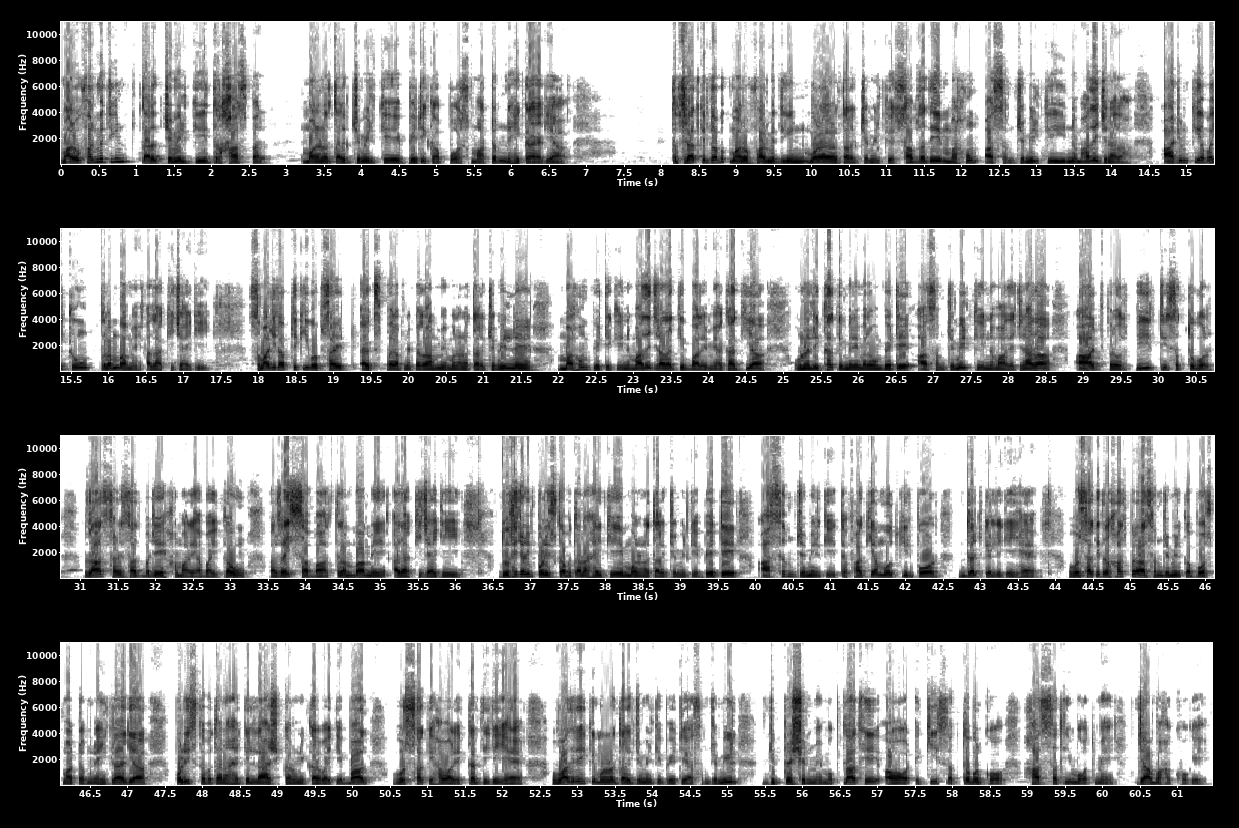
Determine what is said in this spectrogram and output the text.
मारूफ आलमदीन तारक जमील की दरख्वास्त पर मौलाना तारक जमील के बेटे का पोस्टमार्टम नहीं कराया गया। तफसीत के मुताबिक मारूफ आलमदीन, मौलाना तारक जमील के साहबजादे मरहूम आसम जमील की नमाज़ जनाजा आज उनकी अबाई को तलम्बा में अदा की जाएगी। समाजी रबते की वेबसाइट एक्स पर अपने पैगाम में मौलाना तारक जमील ने मरहूम बेटे की नमाज़ जनाजा के बारे में आगाह किया। उन्होंने लिखा कि मेरे मरहूम बेटे आसम जमील की नमाज़ जनाजा आज बरोज पीर तीस अक्टूबर रात साढ़े सात बजे हमारे आबाई गाँव रईसाबाद तलम्बा में अदा की जाएगी। दूसरी जानब पुलिस का बताना है कि मौलाना तारक जमील के बेटे आसम जमील की इतफाकिया मौत की रिपोर्ट दर्ज कर ली गई है। वर्षा की दरखास्त पर आसम जमील का पोस्टमार्टम नहीं कराया गया। पुलिस का बताना है कि लाश कानूनी कार्रवाई के बाद वर्षा के हवाले कर दी गई है। वाज है कि मौलाना तारक जमील के बेटे आसम जमील डिप्रेशन में मुबतला थे और इक्कीस अक्टूबर को हादसाती मौत में जाँ बहक हो गए।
